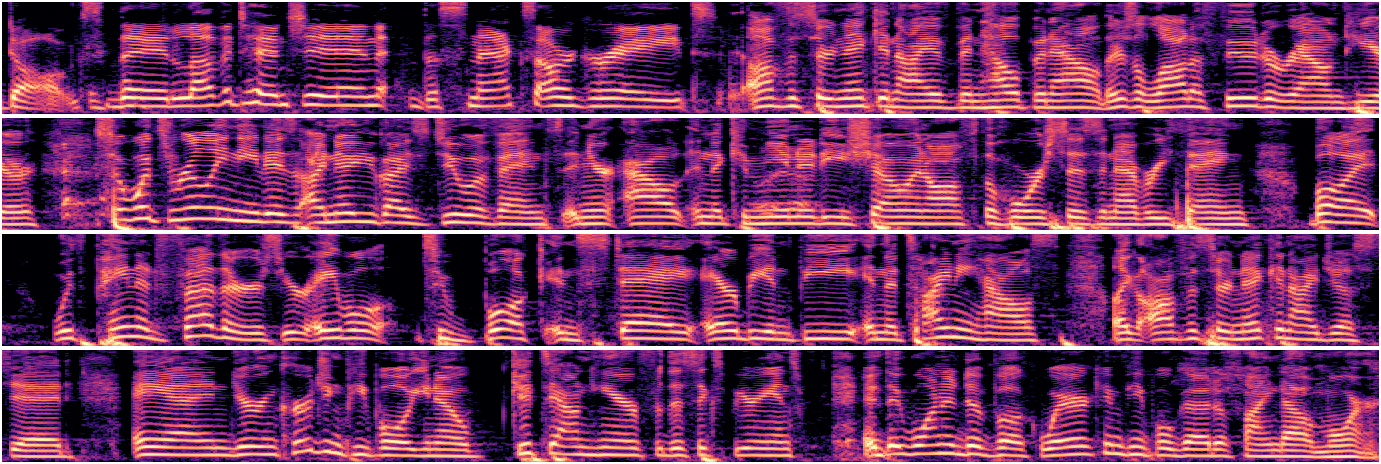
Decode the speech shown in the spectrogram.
dogs. They love attention. The snacks are great. Officer Nick and I have been helping out. There's a lot of food around here. So, what's really neat is I know you guys do events and you're out in the community showing off the horses and everything. But with painted feathers, you're able to book and stay Airbnb in the tiny house like Officer Nick and I just did. And you're encouraging people, you know, get down here for this experience. If they wanted to book, where can people go to find out more?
